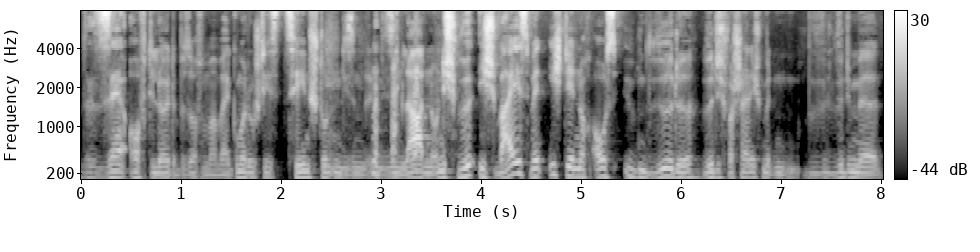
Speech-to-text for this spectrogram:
sehr oft die Leute besoffen waren. Weil guck mal, du stehst zehn Stunden in diesem, in diesem Laden und ich, ich weiß, wenn ich den noch ausüben würde, würde ich wahrscheinlich mit, würde mir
